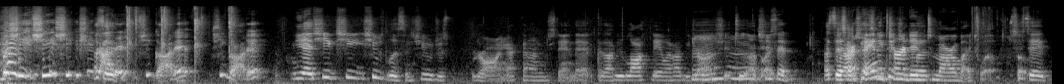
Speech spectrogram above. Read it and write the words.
But she she she she got said- it. She got it. She got it. Yeah, she she she was listening. She was just drawing. I can understand that because I be locked in when I be drawing shit too. Mm-hmm. I be She like- said, I said, I'm has paying be attention. turned in tomorrow by 12. She said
